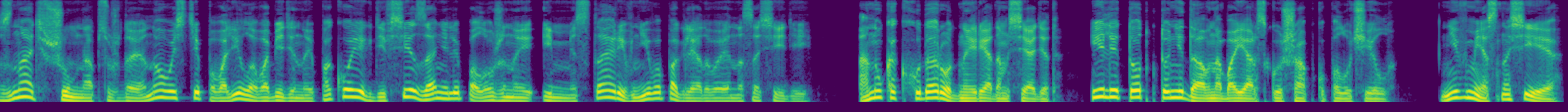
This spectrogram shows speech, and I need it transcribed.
Знать, шумно обсуждая новости, повалила в обеденные покои, где все заняли положенные им места, ревниво поглядывая на соседей. А ну как худородный рядом сядет. Или тот, кто недавно боярскую шапку получил. невместно сие,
